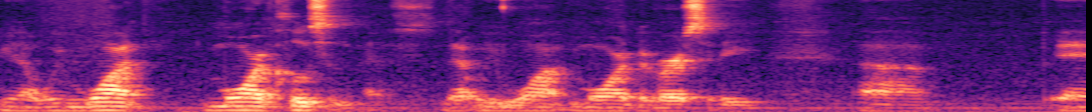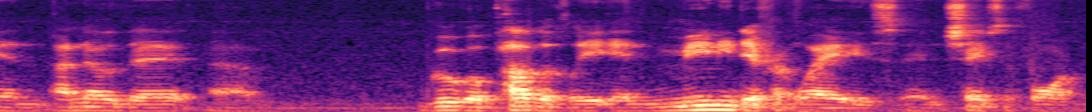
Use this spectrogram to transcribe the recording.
you know we want more inclusiveness, that we want more diversity, um, and I know that Google publicly in many different ways and shapes and forms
